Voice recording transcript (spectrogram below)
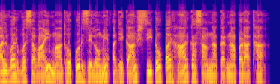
अलवर व सवाई माधोपुर जिलों में अधिकांश सीटों पर हार का सामना करना पड़ा था।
